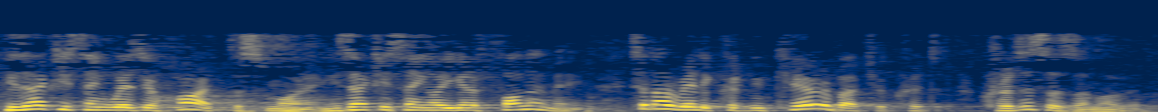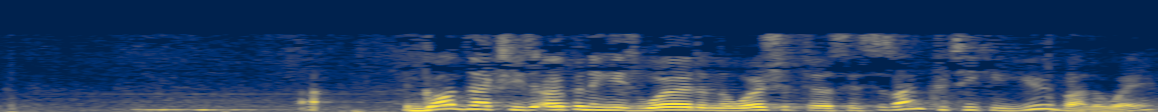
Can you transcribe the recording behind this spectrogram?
He's actually saying, Where's your heart this morning? He's actually saying, Are you going to follow me? He said, I really couldn't care about your crit- criticism of it. Uh, God's actually opening His word in the worship to us. He says, I'm critiquing you, by the way.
